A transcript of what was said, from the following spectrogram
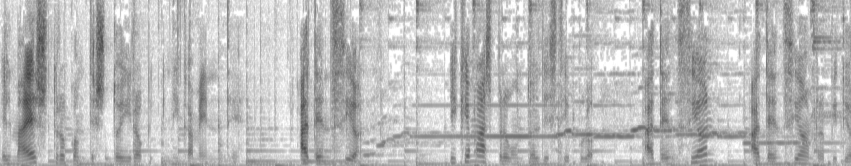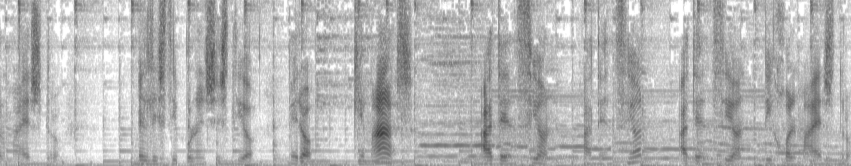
El maestro contestó irónicamente Atención. ¿Y qué más? preguntó el discípulo. Atención, atención, repitió el maestro. El discípulo insistió Pero, ¿qué más? Atención, atención, atención, dijo el maestro.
